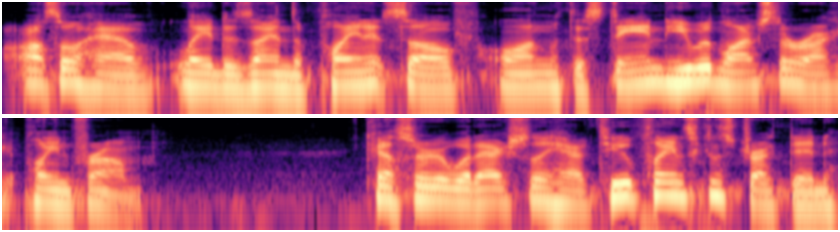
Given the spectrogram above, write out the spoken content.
also have Ley design the plane itself, along with the stand he would launch the rocket plane from. Kessler would actually have two planes constructed.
